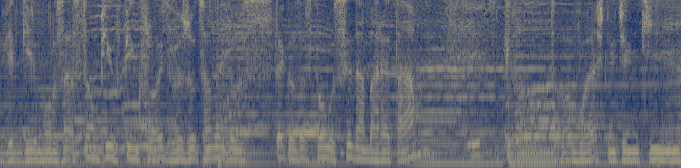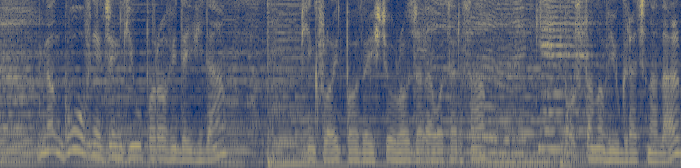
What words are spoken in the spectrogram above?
David Gilmour zastąpił w Pink Floyd wyrzuconego z tego zespołu this girl. To właśnie dzięki, no głównie dzięki uporowi Davida, Pink Floyd po odejściu Rogera Watersa postanowił grać nadal.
